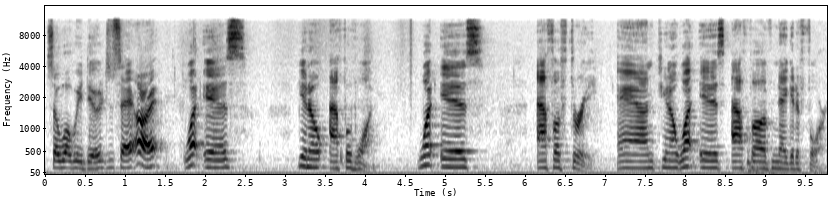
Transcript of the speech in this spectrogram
So what we do is just say, all right, what is, you know, f of 1? What is f of 3? And, you know, what is f of negative 4?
